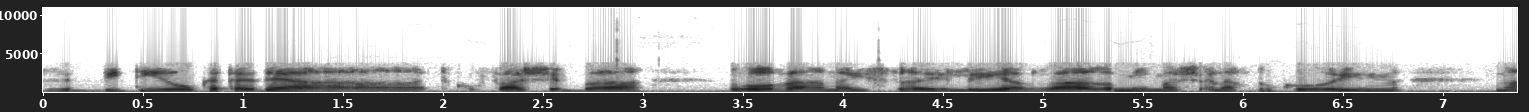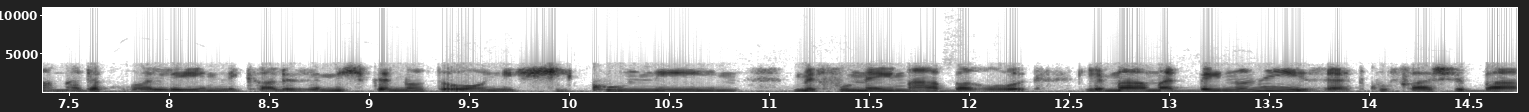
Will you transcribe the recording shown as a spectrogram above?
זה בדיוק, אתה יודע, התקופה שבה רוב העם הישראלי עבר ממה שאנחנו קוראים מעמד הפועלים, נקרא לזה משכנות עוני, שיכונים, מפוני מעברות, למעמד בינוני. זו התקופה שבה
